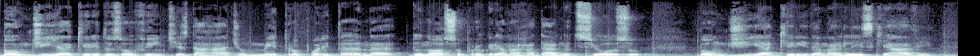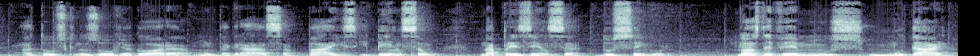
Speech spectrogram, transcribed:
Bom dia, queridos ouvintes da Rádio Metropolitana do nosso programa Radar Noticioso. Bom dia, querida Marley Schiave a todos que nos ouvem agora, muita graça, paz e bênção na presença do Senhor. Nós devemos mudar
